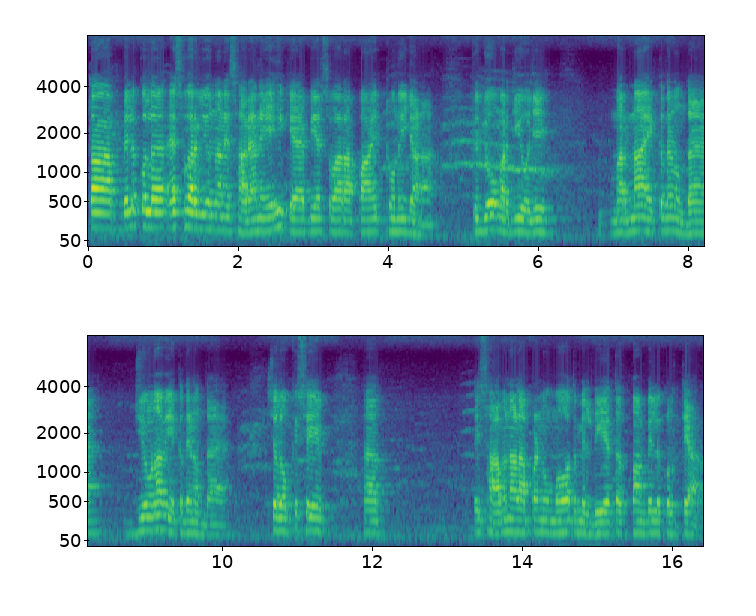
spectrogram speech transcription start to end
ਤਾਂ ਬਿਲਕੁਲ ਇਸ ਵਾਰ ਵੀ ਉਹਨਾਂ ਨੇ ਸਾਰਿਆਂ ਨੇ ਇਹੀ ਕਿਹਾ ਵੀ ਇਸ ਵਾਰ ਆਪਾਂ ਇੱਥੋਂ ਨਹੀਂ ਜਾਣਾ। ਕਿ ਜੋ ਮਰਜ਼ੀ ਹੋ ਜੇ, ਮਰਨਾ ਇੱਕ ਦਿਨ ਹੁੰਦਾ ਹੈ, ਜਿਉਣਾ ਵੀ ਇੱਕ ਦਿਨ ਹੁੰਦਾ ਹੈ। ਚਲੋ ਕਿਸੇ ਹਿਸਾਬ ਨਾਲ ਆਪਾਂ ਨੂੰ ਮੌਤ ਮਿਲਦੀ ਹੈ ਤਾਂ ਆਪਾਂ ਬਿਲਕੁਲ ਤਿਆਰ ਹਾਂ।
